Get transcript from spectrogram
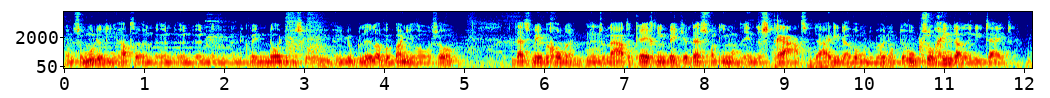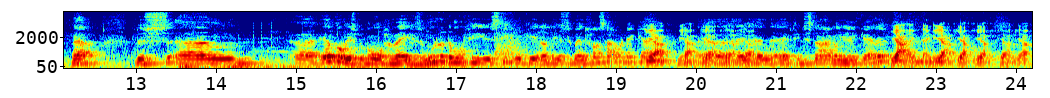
Want zijn moeder die had een, een, een, een, een, een- ik weet nooit de verschil, een, een ukulele of een banjo of zo. Daar is mee begonnen. En toen later kreeg hij een beetje les van iemand in de straat, daar die daar woonde bij hun op de hoek. Zo ging dat in die tijd. Ja. Dus ehm eh, Ilko is begonnen vanwege zijn moeder. Dan mocht hij stiekem een keer dat instrument vasthouden, denk jij? Ja, ja, ja, Eh, ja. en, ja. en heeft hij de snaren leren kennen? Ja, ik denk, ja, ja, ja, ja, ja.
